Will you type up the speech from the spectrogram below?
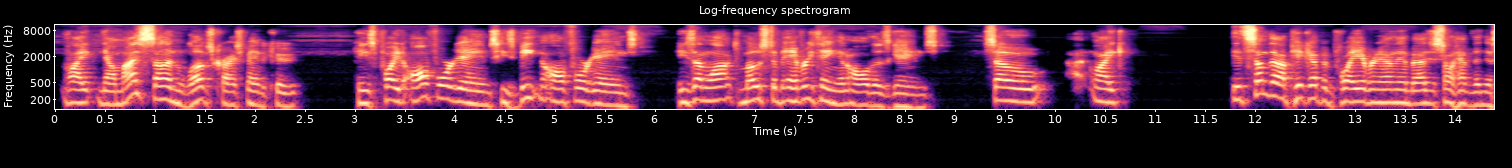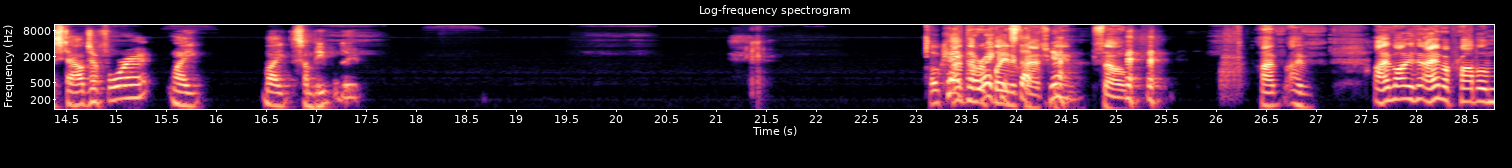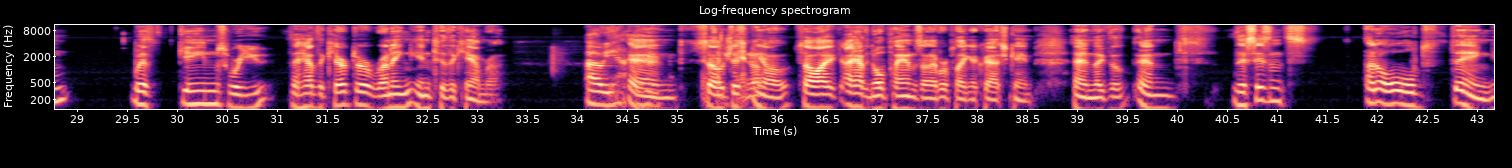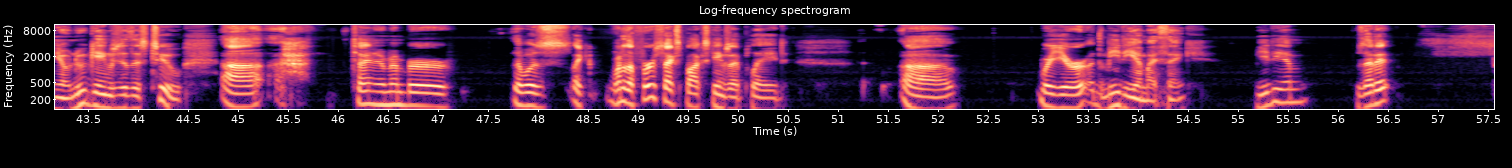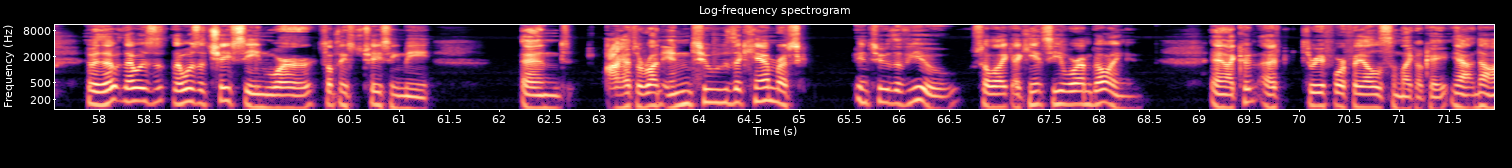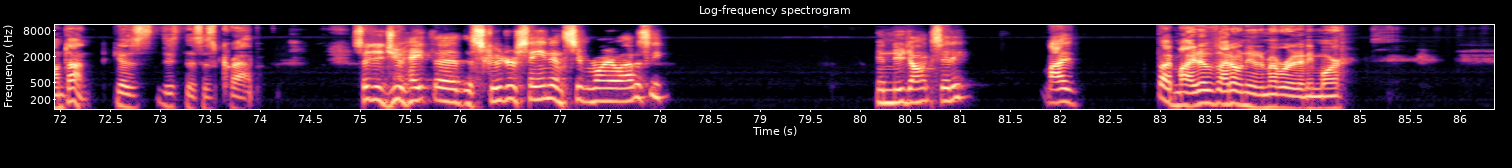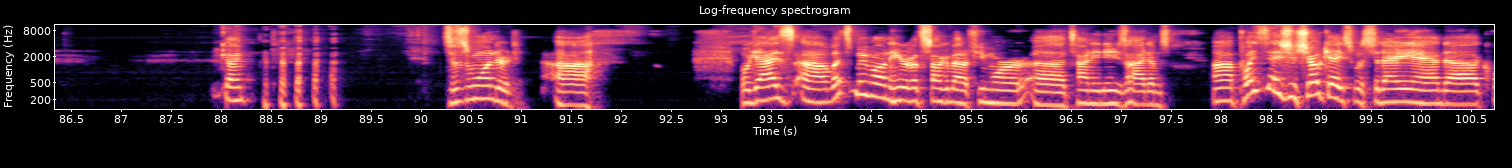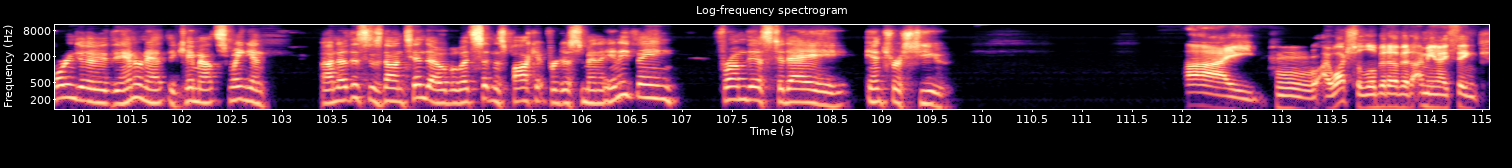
like now, my son loves Crash Bandicoot. He's played all four games. He's beaten all four games. He's unlocked most of everything in all those games. So, like, it's something I pick up and play every now and then, but I just don't have the nostalgia for it, like like some people do. Okay, I've never right, played a stuff. Crash Yeah. game, so I've I've I've always I have a problem with games where you they have the character running into the camera, Oh yeah, and so just you know, so I I have no plans on ever playing a Crash game, and like the and this isn't an old thing, you know, new games do this too. Uh, trying to remember, there was like one of the first Xbox games I played, uh, where you're the medium, I think. Medium was that it? Anyway, that, that was that was a chase scene where something's chasing me, and I have to run into the camera, into the view, so like I can't see where I'm going, and I couldn't. I have three or four fails. I'm like, okay, yeah, no, I'm done because this this is crap. So did you hate the the scooter scene in Super Mario Odyssey in New Donk City? I I might have. I don't even remember it anymore. Okay. Just wondered. Uh, well, guys, uh, let's move on here. Let's talk about a few more uh, tiny news items. Uh, PlayStation Showcase was today, and uh, according to the internet, they came out swinging. I know this is Nintendo, but let's sit in this pocket for just a minute. Anything from this today interests you? I oh, I watched a little bit of it. I mean, I think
